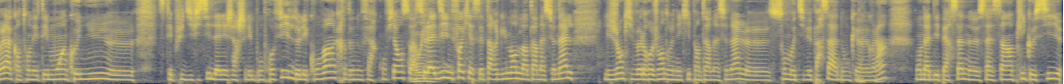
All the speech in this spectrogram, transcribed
voilà, quand on était moins connu, euh, c'était plus difficile d'aller chercher les bons profils, de les convaincre, de nous faire confiance. Ah cela dit, une fois qu'il y a cet argument de l'international, les gens qui veulent rejoindre une équipe internationale sont motivés par ça. Donc voilà, on a des personnes, ça, ça implique aussi,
